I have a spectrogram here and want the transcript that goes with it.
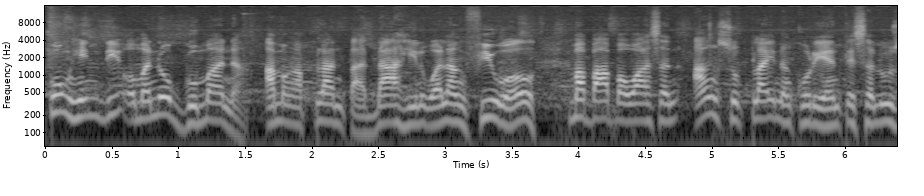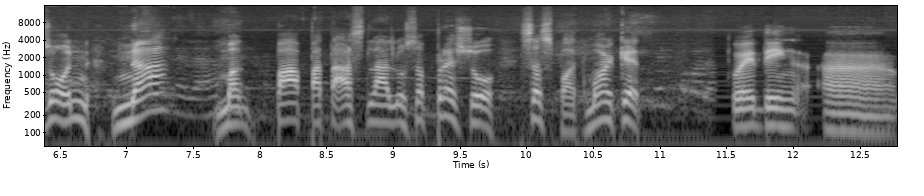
Kung hindi o mano gumana ang mga planta dahil walang fuel, mababawasan ang supply ng kuryente sa Luzon na magpapataas lalo sa presyo sa spot market. pwedeng ah,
